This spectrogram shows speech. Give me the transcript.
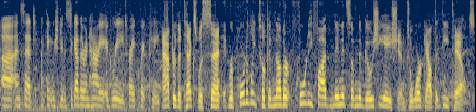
uh, and said, I think we should do this together. And Harry agreed very quickly. After the text was sent, it reportedly took another 45 minutes of negotiation to work out the details.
